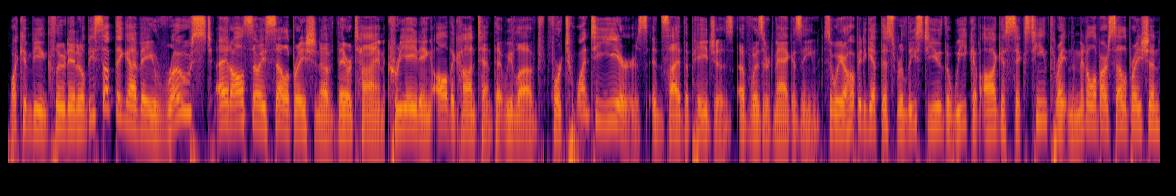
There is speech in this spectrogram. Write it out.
what can be included. It'll be something of a roast and also a celebration of their time creating all the content that we loved for 20 years inside the pages of Wizard Magazine. So we are hoping to get this released to you the week of August 16th, right in the middle of our celebration.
